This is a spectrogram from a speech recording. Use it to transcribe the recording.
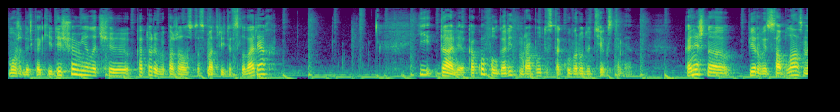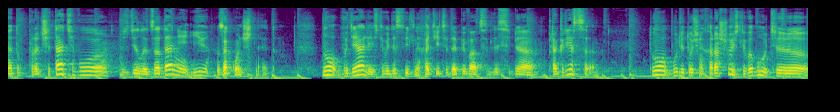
может быть какие-то еще мелочи, которые вы, пожалуйста, смотрите в словарях. И далее, каков алгоритм работы с такого рода текстами? Конечно, первый соблазн – это прочитать его, сделать задание и закончить на этом. Но в идеале, если вы действительно хотите добиваться для себя прогресса, то будет очень хорошо, если вы будете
